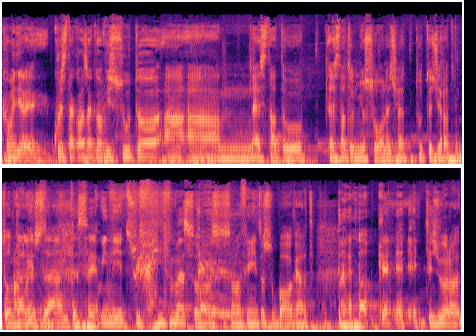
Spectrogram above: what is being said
come dire, questa cosa che ho vissuto ha, ha, è stato è stato il mio sole, cioè tutto è girato intorno a questo. Sì. Quindi sui film sono, sono finito su Bogart. ok. Ti giuro,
